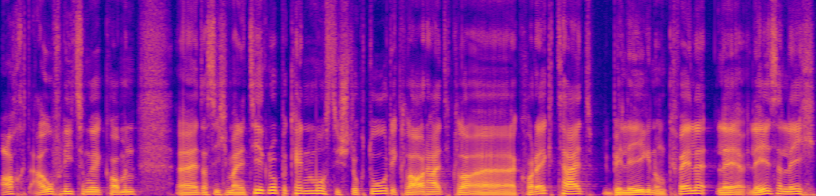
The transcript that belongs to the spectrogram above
acht Auflistungen gekommen, äh, dass ich meine Zielgruppe kennen muss, die Struktur, die Klarheit, Klar, äh, Korrektheit Belegen und Quelle, leserlich,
